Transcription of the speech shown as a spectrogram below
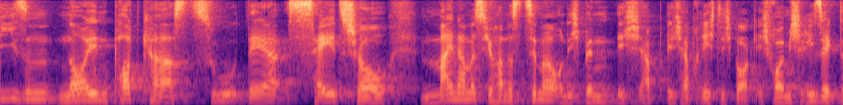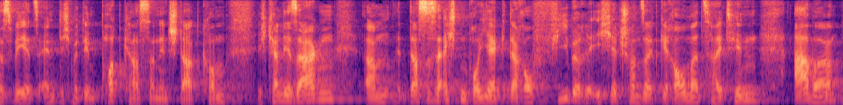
diesem neuen Podcast zu der Sales Show. Mein Name ist Johannes Zimmer und ich bin, ich habe ich hab richtig Bock. Ich freue mich riesig, dass wir jetzt endlich mit dem Podcast an den Start kommen. Ich kann dir sagen, ähm, das ist echt ein Projekt, darauf fiebere ich jetzt schon seit geraumer Zeit hin. Aber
